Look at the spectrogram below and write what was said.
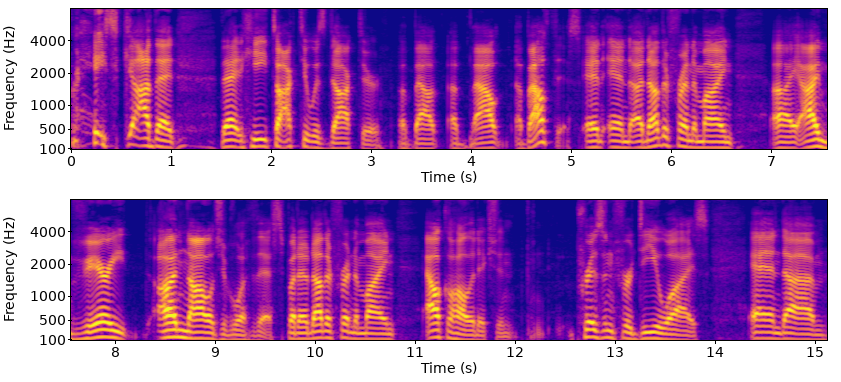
praise God that that he talked to his doctor about about about this. And and another friend of mine, I I'm very unknowledgeable of this, but another friend of mine, alcohol addiction, prison for DUIs, and um,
